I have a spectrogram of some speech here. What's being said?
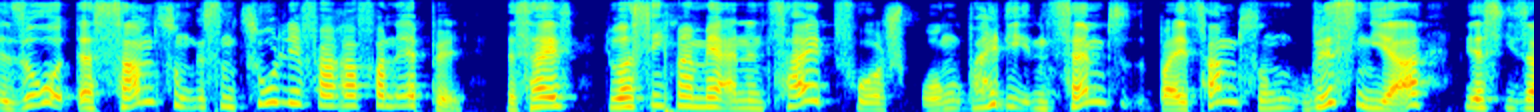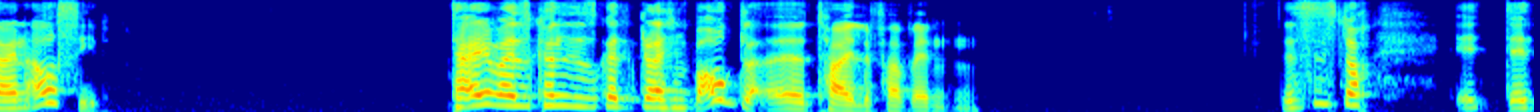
so, dass Samsung ist ein Zulieferer von Apple. Das heißt, du hast nicht mal mehr einen Zeitvorsprung, weil die in Sams bei Samsung wissen ja, wie das Design aussieht. Teilweise können sie sogar die gleichen Bauteile verwenden. Das ist doch, äh, das,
